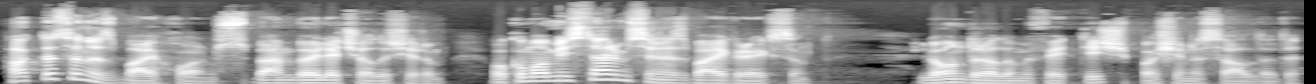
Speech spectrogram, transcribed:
Haklısınız Bay Holmes, ben böyle çalışırım. Okumamı ister misiniz Bay Gregson? Londralı müfettiş başını salladı.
